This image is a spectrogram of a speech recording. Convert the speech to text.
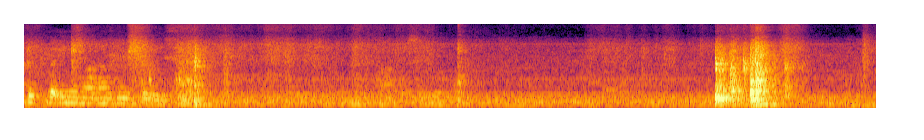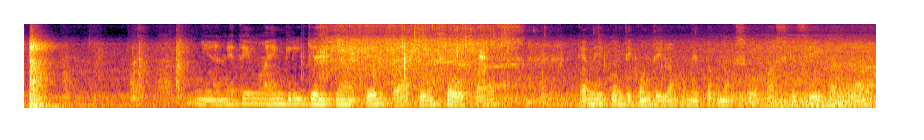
Ba't ba iniwanan ko yung police? Yan, ito yung mga ingredients natin sa ating sopas. Kami, konti-konti lang kami pag nagsopas kasi para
